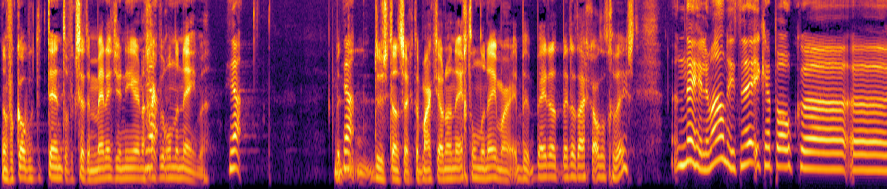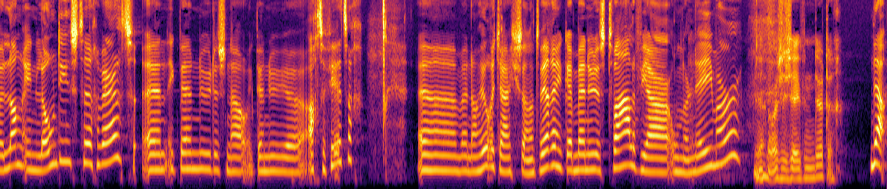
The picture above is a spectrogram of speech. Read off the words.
Dan verkoop ik de tent of ik zet een manager neer... en dan ga ik weer ondernemen. ja. Met-. Dus dan zeg ik, dat maakt jou dan een echt ondernemer. Ben je dat, ben je dat eigenlijk altijd geweest? Nee, helemaal niet. Nee, ik heb ook eh, eh, lang in loondienst gewerkt. En ik ben nu dus, nou, ik ben nu eh 48. Eh ben al heel wat jaartjes aan het werk. En ben nu dus 12 jaar ondernemer. Ja, dan was je 37. Ja,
